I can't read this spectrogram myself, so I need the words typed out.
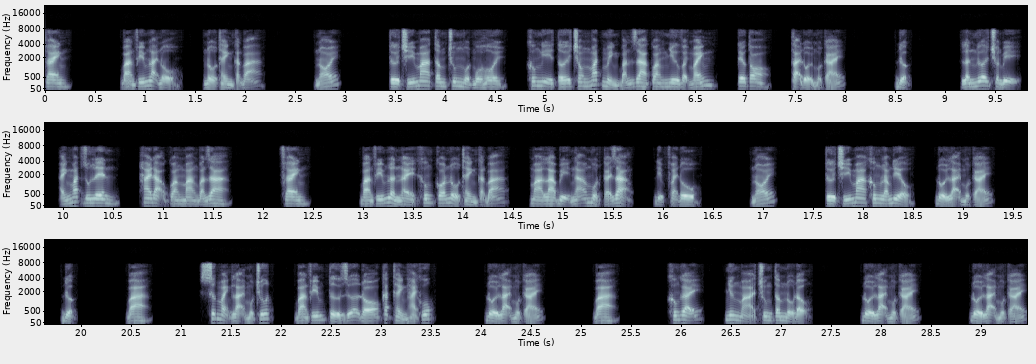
Phanh. Bàn phím lại nổ nổ thành cặn bã. Nói. Từ trí ma tâm trung một mồ hôi, không nghĩ tới trong mắt mình bắn ra quang như vậy mãnh tiêu to, tại đổi một cái. Được. Lần nữa chuẩn bị, ánh mắt run lên, hai đạo quang mang bắn ra. Phanh. Bàn phím lần này không có nổ thành cặn bã, mà là bị ngã một cái dạng, điệp phải đồ. Nói. Từ trí ma không lắm điều, đổi lại một cái. Được. Ba. Sức mạnh lại một chút, bàn phím từ giữa đó cắt thành hai khúc. Đổi lại một cái. Ba. Không gãy nhưng mà trung tâm nổ động. Đổi lại một cái. Đổi lại một cái.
